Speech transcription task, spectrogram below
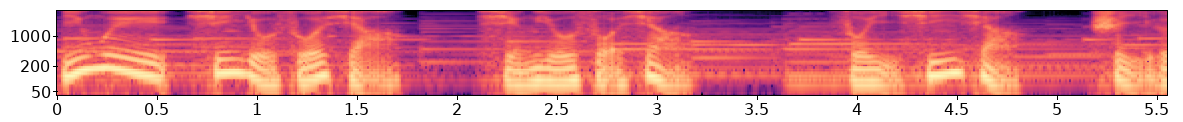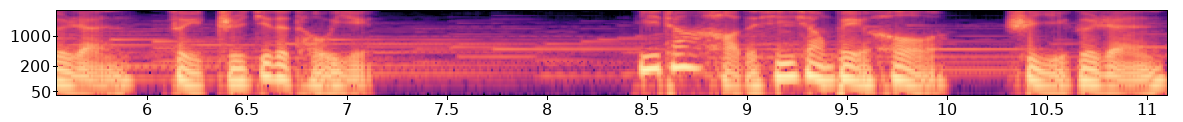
因为心有所想，行有所向，所以心相是一个人最直接的投影。一张好的心相背后，是一个人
